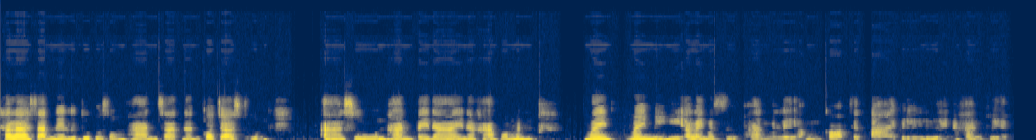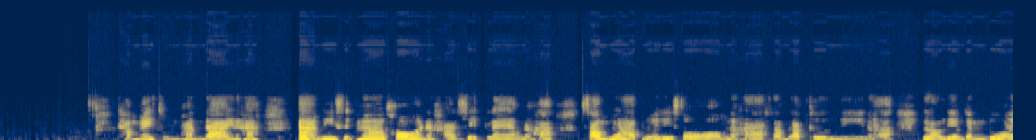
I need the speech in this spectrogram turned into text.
ถ้าล่าสัตว์ในฤดูผสมพันธุ์ สัตว์นั้นก็จะสูญสูญพันธุ์ไปได้นะคะ เพราะมัน ไม่ไม่มีอะไรมาสืบพันธุ์มันแล้วมันก็จะตายไปเรื่อยๆนะคะนักเรียนทำให้สูญพันธุ์ได้นะคะ อ่ามี15 ข้อนะคะ เสร็จแล้วนะคะสำหรับหน่วยที่2นะคะสำหรับเทอมนี้นะคะ เราเรียนกันด้วย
